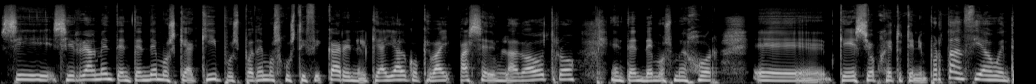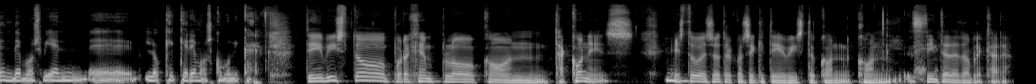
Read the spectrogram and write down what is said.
si, si realmente entendemos que aquí pues, podemos justificar en el que hay algo que va, pase de un lado a otro, entendemos mejor que ese objeto tiene importancia o entendemos bien eh, lo que queremos comunicar. Te he visto, por ejemplo, con tacones. Mm. Esto es otra cosa que te he visto con, con cinta de doble cara.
